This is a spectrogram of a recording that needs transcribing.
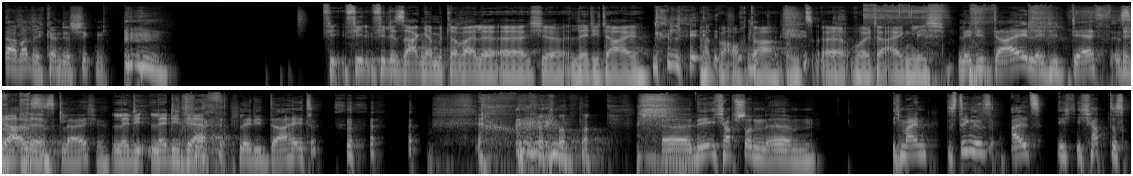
Ah, warte, ich kann dir schicken. Vi- Viele, viele sagen ja mittlerweile, äh, hier Lady Di hat war auch da und äh, wollte eigentlich Lady Di, Lady Death ist ja alles das Gleiche. Lady, Lady Death. Lady Died. Äh, nee, ich habe schon. Ähm, ich meine, das Ding ist, als ich, ich habe das,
